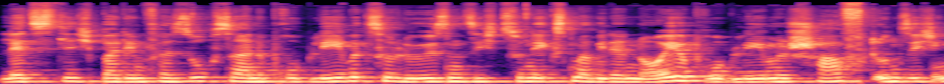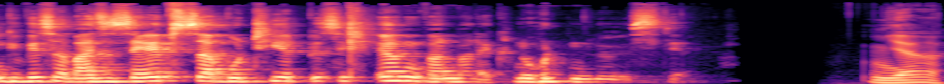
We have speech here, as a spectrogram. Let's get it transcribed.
letztlich bei dem Versuch, seine Probleme zu lösen, sich zunächst mal wieder neue Probleme schafft und sich in gewisser Weise selbst sabotiert, bis sich irgendwann mal der Knoten löst. Ja. Ja,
